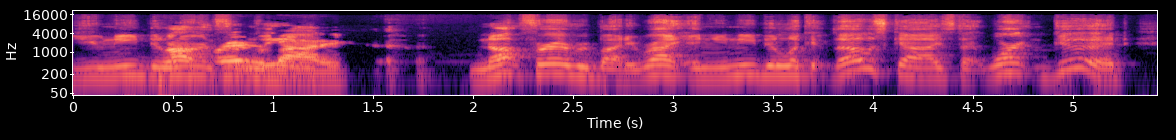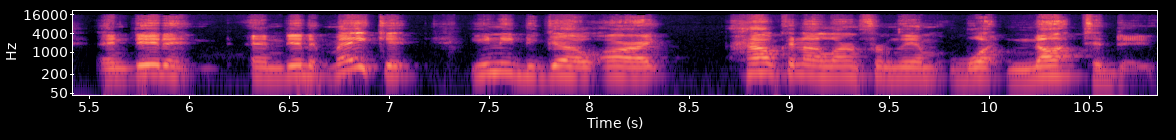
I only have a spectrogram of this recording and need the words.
You need to not learn for everybody. Them. Not for everybody, right? And you need to look at those guys that weren't good and didn't and didn't make it. You need to go, all right, how can I learn from them what not to do?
